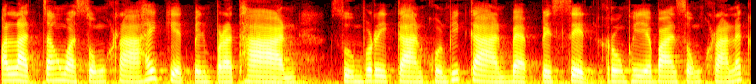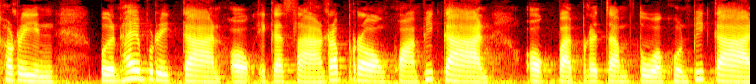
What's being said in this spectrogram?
ปลัดจังหวัดสงขลาให้เกียรติเป็นประธาน ศูนย์บริการคนพิการแบบเป็ดเสร็จ โรงพยาบาลสงขลานครินเปิดให้บริการออกเอกสารรับรองความพิการ ออกบัตรประจำตัวคนพิการ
